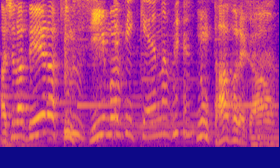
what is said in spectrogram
A geladeira aqui em cima É pequena mesmo. não tava legal.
